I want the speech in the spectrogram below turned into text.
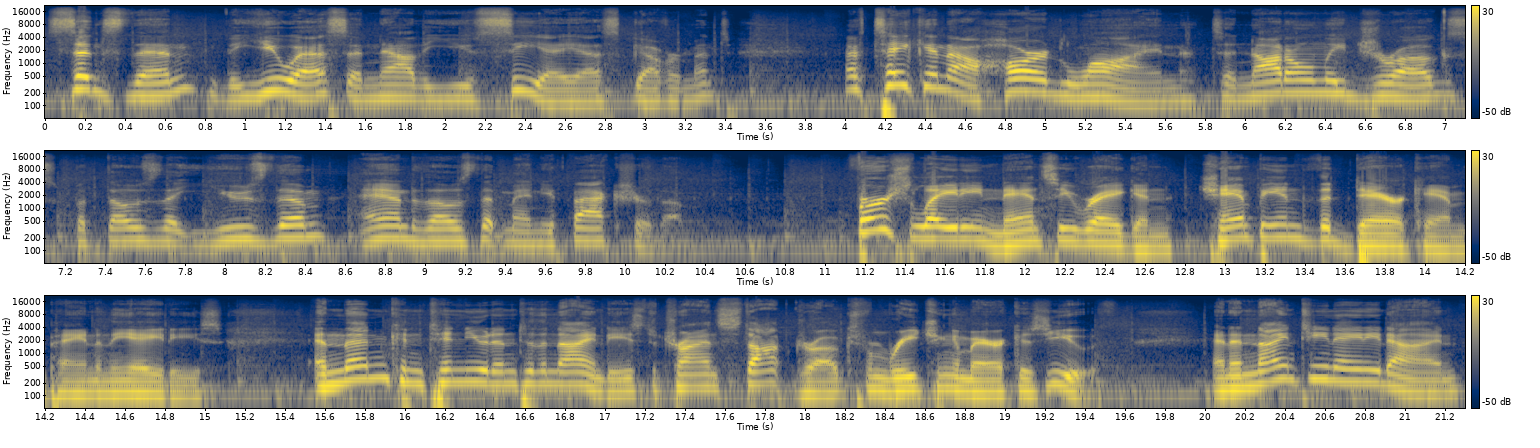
Since then, the US and now the UCAS government have taken a hard line to not only drugs, but those that use them and those that manufacture them. First Lady Nancy Reagan championed the DARE campaign in the 80s, and then continued into the 90s to try and stop drugs from reaching America's youth. And in 1989,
